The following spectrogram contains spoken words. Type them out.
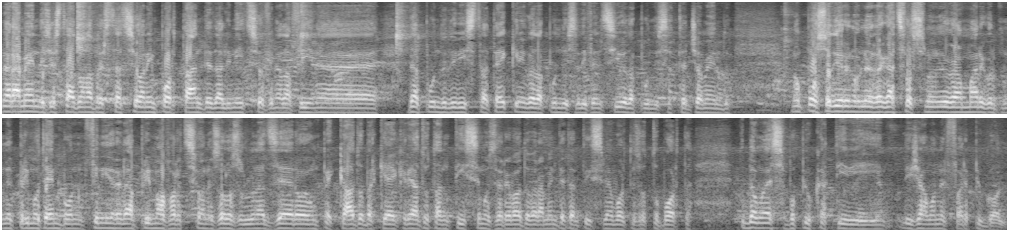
Veramente c'è stata una prestazione importante dall'inizio fino alla fine dal punto di vista tecnico, dal punto di vista difensivo, dal punto di vista atteggiamento. Non posso dire nulla ai ragazzi, forse non devo rammarico nel primo tempo, finire la prima frazione solo sull'1-0 è un peccato perché hai creato tantissimo, sei arrivato veramente tantissime volte sotto porta, dobbiamo essere un po' più cattivi diciamo, nel fare più gol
